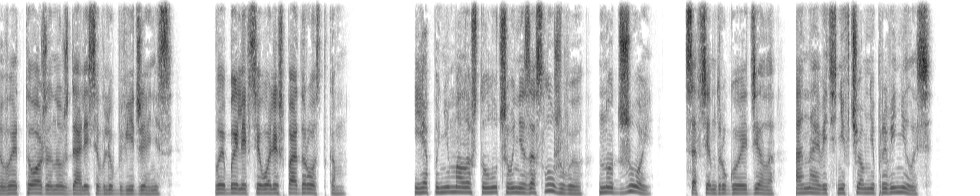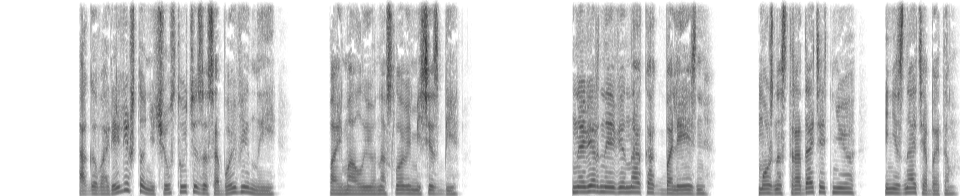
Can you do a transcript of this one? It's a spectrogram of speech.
«Вы тоже нуждались в любви, Дженнис. Вы были всего лишь подростком». Я понимала, что лучшего не заслуживаю, но Джой — совсем другое дело. Она ведь ни в чем не провинилась. А говорили, что не чувствуете за собой вины. Поймал ее на слове миссис Би. Наверное, вина как болезнь. Можно страдать от нее и не знать об этом.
